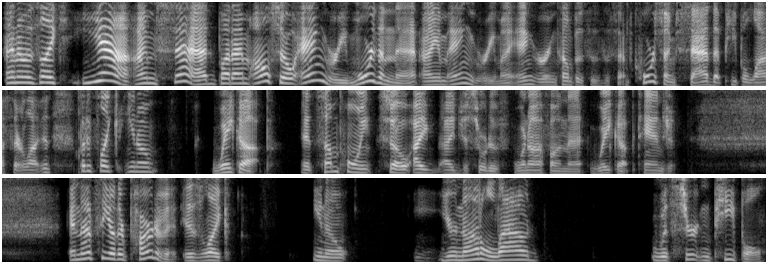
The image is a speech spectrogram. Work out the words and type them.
And I was like, yeah, I'm sad, but I'm also angry. More than that, I am angry. My anger encompasses the sad. Of course, I'm sad that people lost their lives, but it's like, you know, wake up at some point. So I, I just sort of went off on that wake up tangent. And that's the other part of it is like, you know, you're not allowed with certain people,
